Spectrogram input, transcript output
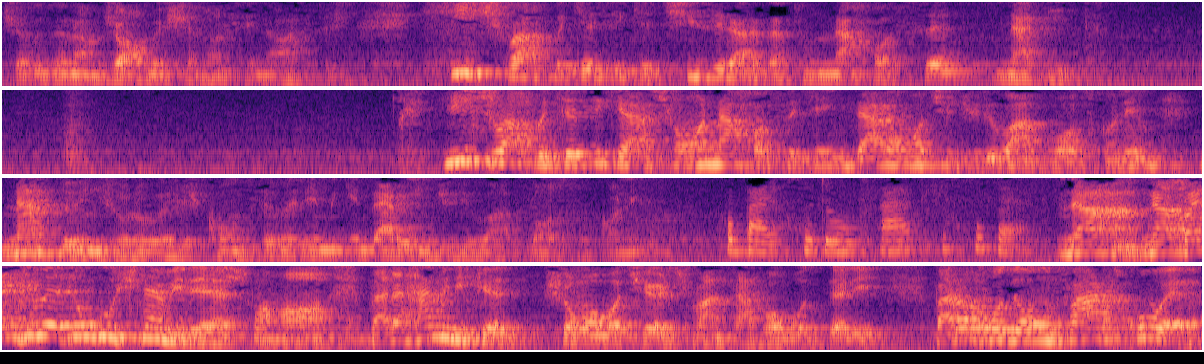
چه می‌دونم جامعه شناسی نه هستش. هیچ وقت به کسی که چیزی را ازتون نخواسته ندید. هیچ وقت به کسی که از شما نخواسته که این در ما چجوری باید باز کنیم نه دو اینجورو بهش کنسه بدیم میگین در اینجوری باید باز بکنیم. خب برای خود اون فرد که خوبه. نه نه برای که بهتون گوش نمیده. آها. برای همینی که شما با چرچمن تفاوت داری. برای خود اون فرد خوبه.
